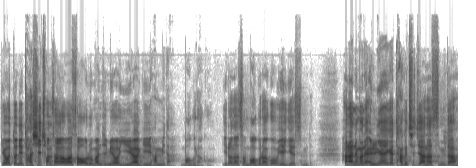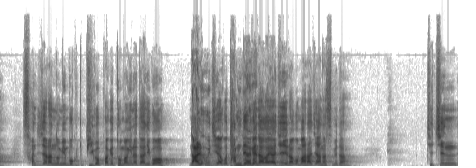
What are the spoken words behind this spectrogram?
깨었더니 다시 천사가 와서 어루만지며 이야기합니다. 먹으라고. 일어나서 먹으라고 얘기했습니다. 하나님은 엘리야에게 다그치지 않았습니다. 선지자란 놈이 뭐 그렇게 비겁하게 도망이나 다니고 날 의지하고 담대하게 나가야지라고 말하지 않았습니다. 지친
